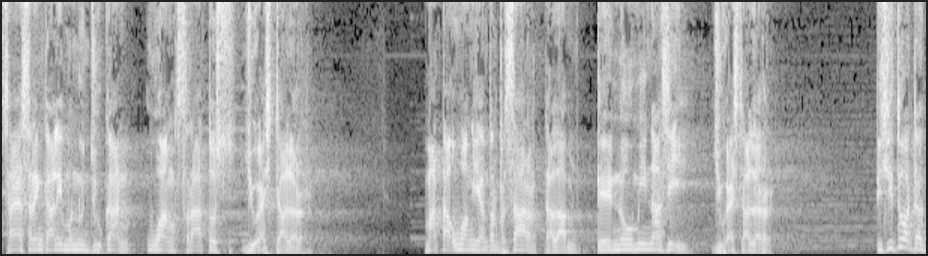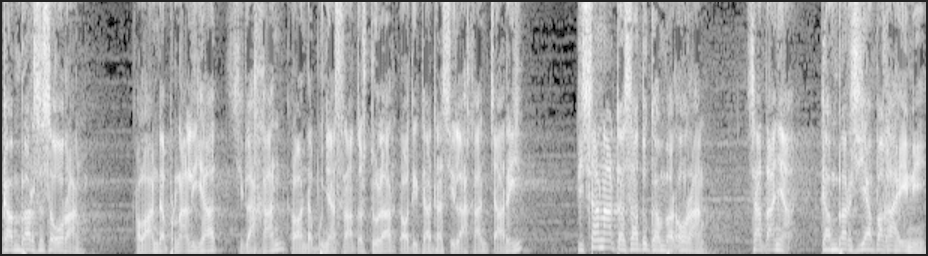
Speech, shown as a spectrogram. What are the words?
saya sering kali menunjukkan uang 100 US dollar. Mata uang yang terbesar dalam denominasi US dollar. Di situ ada gambar seseorang. Kalau Anda pernah lihat, silahkan. Kalau Anda punya 100 dolar, kalau tidak ada silahkan cari. Di sana ada satu gambar orang. Saya tanya, gambar siapakah ini?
